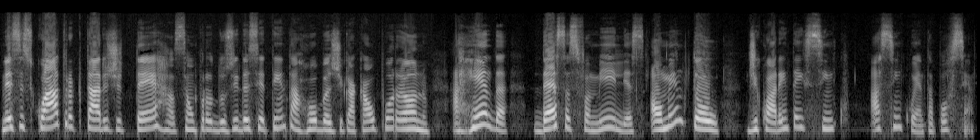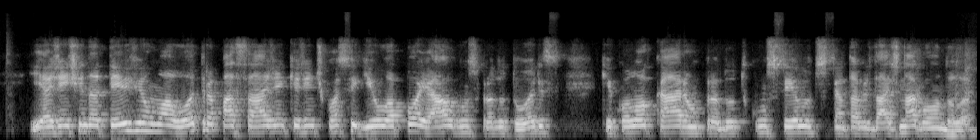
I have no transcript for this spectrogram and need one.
Nesses 4 hectares de terra são produzidas 70 arrobas de cacau por ano. A renda dessas famílias aumentou de 45% a 50%. E a gente ainda teve uma outra passagem que a gente conseguiu apoiar alguns produtores que colocaram o produto com selo de sustentabilidade na gôndola.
